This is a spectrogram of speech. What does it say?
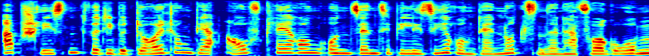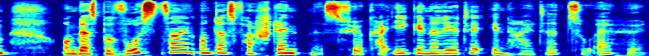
Abschließend wird die Bedeutung der Aufklärung und Sensibilisierung der Nutzenden hervorgehoben, um das Bewusstsein und das Verständnis für KI-generierte Inhalte zu erhöhen.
